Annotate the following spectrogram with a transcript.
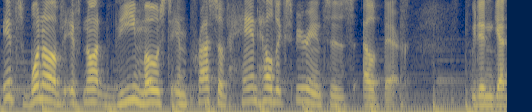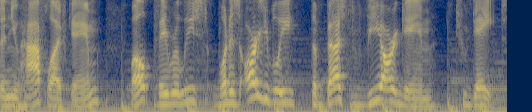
It's one of, if not the most impressive handheld experiences out there. We didn't get a new Half-Life game. Well, they released what is arguably the best VR game to date.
